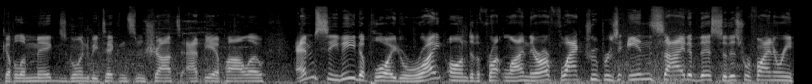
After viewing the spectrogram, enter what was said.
A couple of MiGs going to be taking some shots at the Apollo. MCV deployed right onto the front line. There are flak troopers inside of this, so this refinery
